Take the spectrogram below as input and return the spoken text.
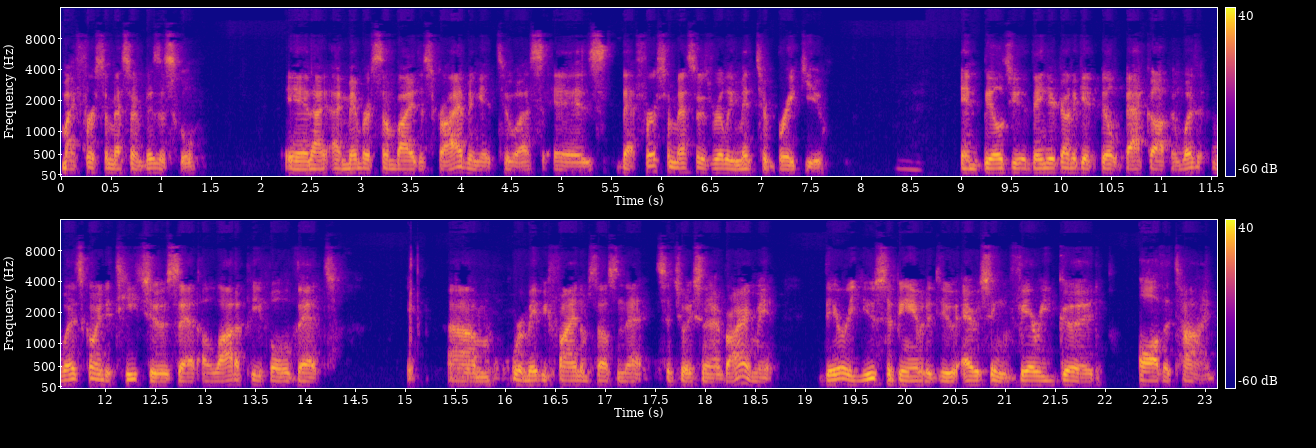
my first semester in business school and I, I remember somebody describing it to us as that first semester is really meant to break you mm and build you, then you're going to get built back up. And what what it's going to teach you is that a lot of people that um, were maybe find themselves in that situation and environment, they were used to being able to do everything very good all the time.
